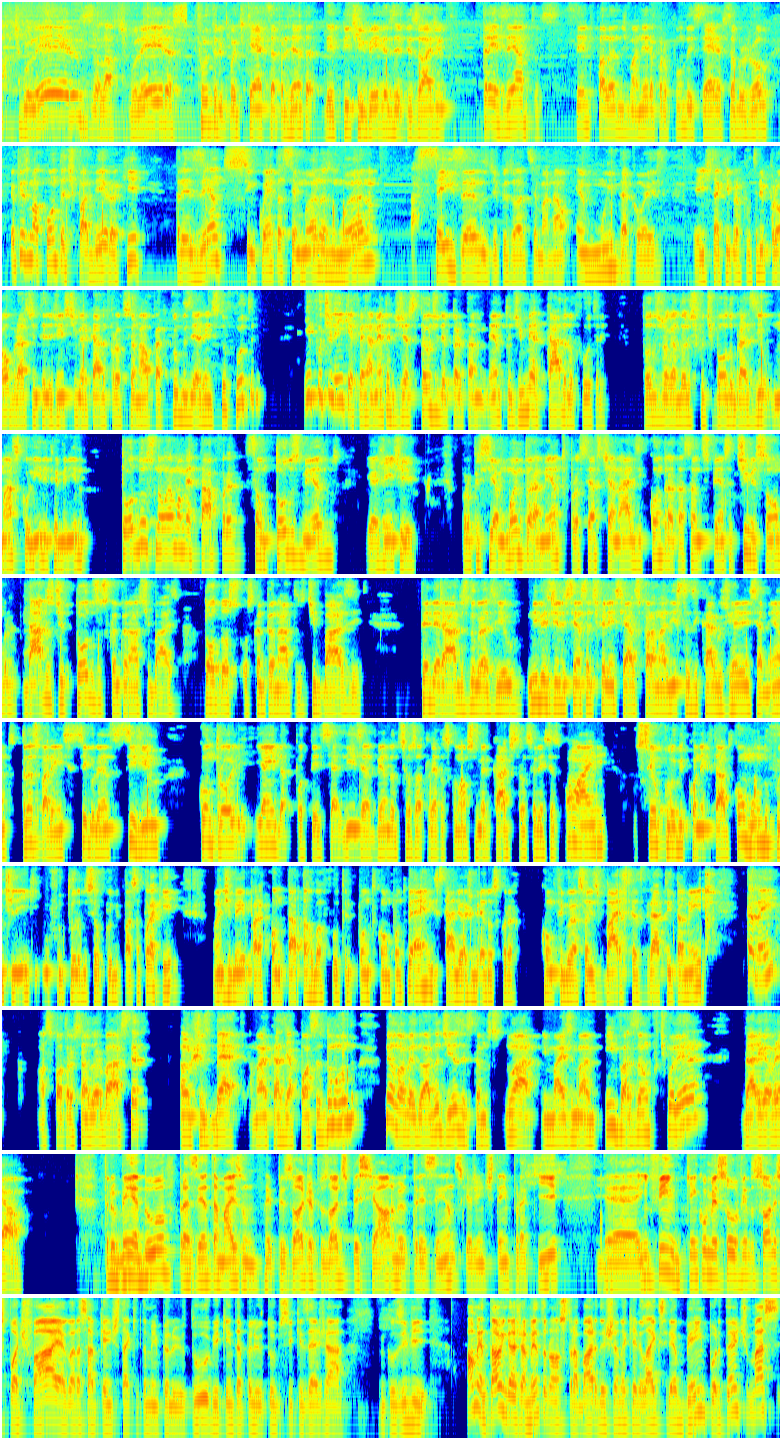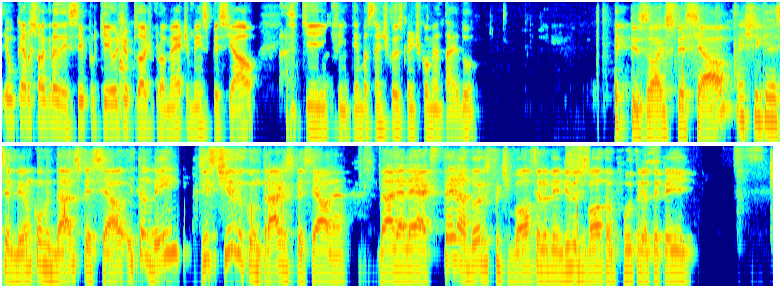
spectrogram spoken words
Olá, futeboleiros! Olá, futeboleiras! Futuri Podcast apresenta The Pitch Invaders, episódio 300. Sempre falando de maneira profunda e séria sobre o jogo. Eu fiz uma conta de padeiro aqui, 350 semanas no ano, há seis anos de episódio semanal, é muita coisa. A gente está aqui para Futuri Pro, o braço de inteligência de mercado profissional para clubes e agentes do Futuri. E Futilink, a ferramenta de gestão de departamento de mercado do Futuri todos os jogadores de futebol do Brasil, masculino e feminino, todos não é uma metáfora, são todos mesmos, e a gente propicia monitoramento, processo de análise, contratação, dispensa, time sombra, dados de todos os campeonatos de base, todos os campeonatos de base federados do Brasil, níveis de licença diferenciados para analistas e cargos de gerenciamento, transparência, segurança, sigilo, controle e ainda potencialize a venda dos seus atletas com o nosso mercado de transferências online, o seu clube conectado com o mundo, Futlink, o futuro do seu clube passa por aqui. Mande e-mail para contato.futre.com.br, instale hoje mesmo as configurações básicas gratuitamente. Também, nosso patrocinador Baster, AnxosBet, a maior casa de apostas do mundo. Meu nome é Eduardo Dias, estamos no ar em mais uma invasão futeboleira. Dali, Gabriel. Tudo bem, Edu? Prazer estar mais um episódio, episódio especial, número 300 que a gente tem por aqui. É, enfim, quem começou ouvindo só no Spotify, agora sabe que a gente está aqui também pelo YouTube. Quem está pelo YouTube, se quiser já, inclusive, aumentar o engajamento do nosso trabalho, deixando aquele like, seria bem importante. Mas eu quero só agradecer, porque hoje o episódio promete, bem especial, e que, enfim, tem bastante coisa para a gente comentar, Edu episódio especial, a gente tem que receber um convidado especial e também vestido com traje especial, né? Dali Alex, treinador de futebol, seja bem-vindo de volta ao Futuro e ao TPI.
